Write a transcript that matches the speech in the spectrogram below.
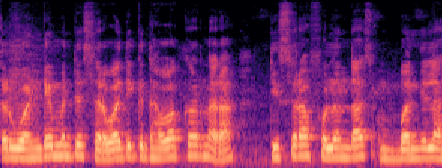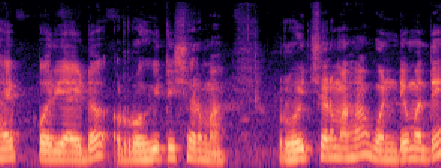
तर वन डेमध्ये सर्वाधिक धावा करणारा तिसरा फलंदाज बनलेला आहे पर्याय ड रोहित शर्मा. रोहित शर्मा हा वन डेमध्ये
